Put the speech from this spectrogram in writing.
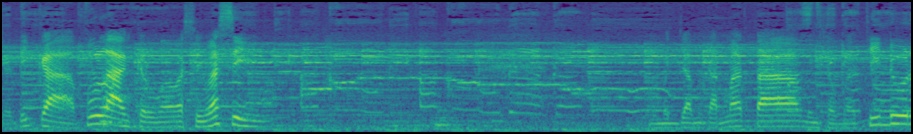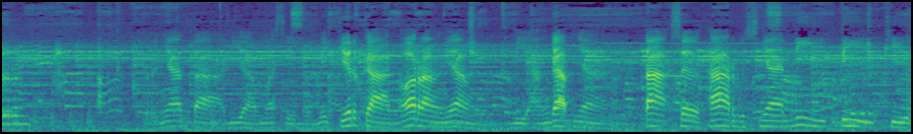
ketika pulang ke rumah masing-masing memejamkan mata mencoba tidur ternyata dia masih memikirkan orang yang dianggapnya tak seharusnya dipikirkan.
